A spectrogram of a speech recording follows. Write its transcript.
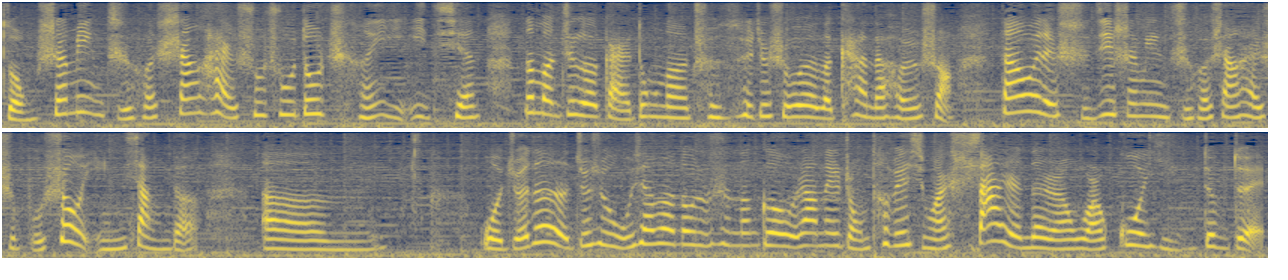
总生命值和伤害输出都乘以一千。那么这个改动呢，纯粹就是为了看得很爽。单位的实际生命值和伤害是不受影响的。嗯，我觉得就是无限乱斗就是能够让那种特别喜欢杀人的人玩过瘾，对不对？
